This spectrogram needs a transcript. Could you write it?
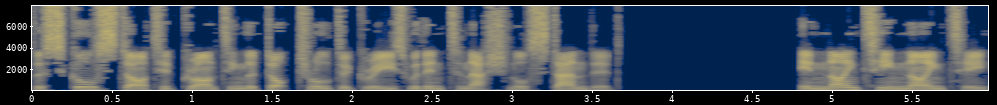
the school started granting the doctoral degrees with international standard. In 1990,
